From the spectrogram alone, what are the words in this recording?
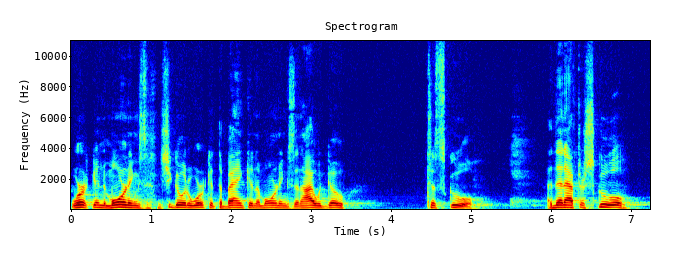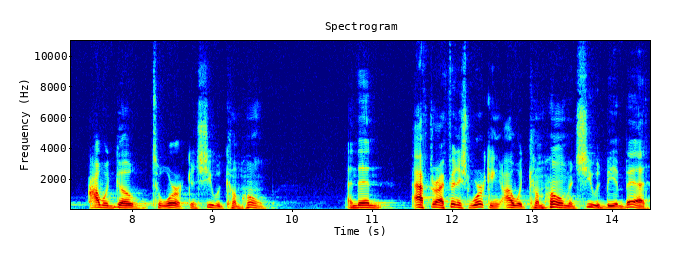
work in the mornings, and she'd go to work at the bank in the mornings, and I would go to school. And then after school, I would go to work, and she would come home. And then after I finished working, I would come home, and she would be in bed,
